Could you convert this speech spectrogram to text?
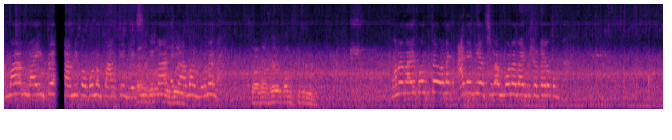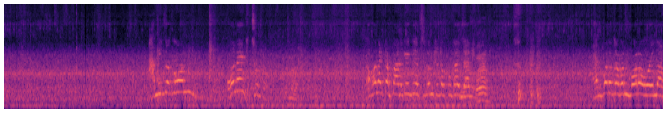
আমার লাইফে আমি কখনো পার্কে গেছি কিনা এটা আমার মনে নাই। মনে নাই বলতে অনেক আগে গিয়েছিলাম মনে নাই বিষয়টা এরকম না। আমি তখন অনেক ছোট। পার্কে গিয়েছিলাম সেটা কোথায় জানি? একবারে যখন বড় হইলাম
